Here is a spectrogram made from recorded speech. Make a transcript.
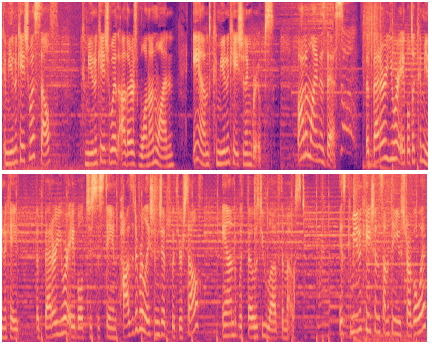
communication with self, communication with others one on one, and communication in groups. Bottom line is this the better you are able to communicate, the better you are able to sustain positive relationships with yourself and with those you love the most. Is communication something you struggle with?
